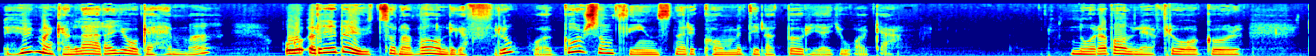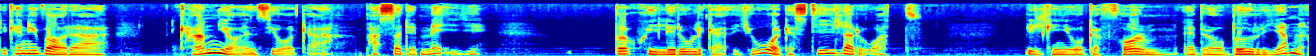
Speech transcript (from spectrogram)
Hur man kan lära yoga hemma. Och reda ut sådana vanliga frågor som finns när det kommer till att börja yoga. Några vanliga frågor det kan ju vara Kan jag ens yoga? Passar det mig? Vad skiljer olika yogastilar åt? Vilken yogaform är bra att börja med?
